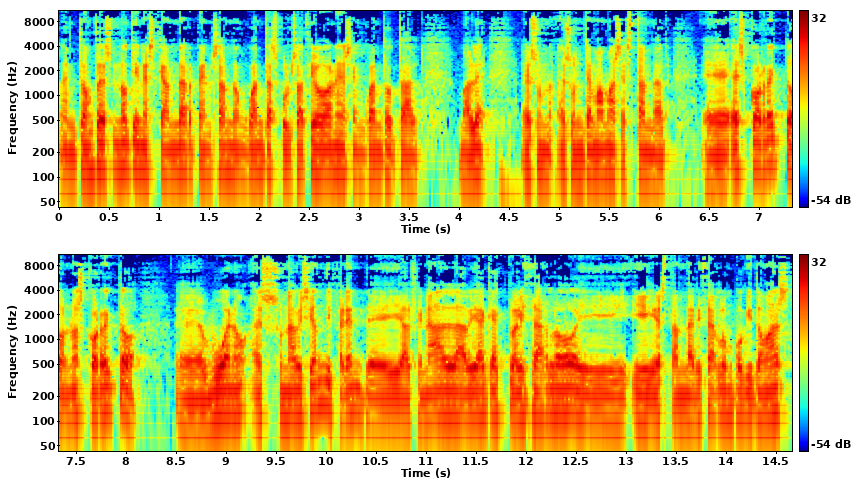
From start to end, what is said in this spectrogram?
Entonces no tienes que andar pensando en cuántas pulsaciones, en cuánto tal, ¿vale? Es un, es un tema más estándar. Eh, ¿Es correcto? ¿No es correcto? Eh, bueno, es una visión diferente y al final había que actualizarlo y, estandarizarlo un poquito más.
